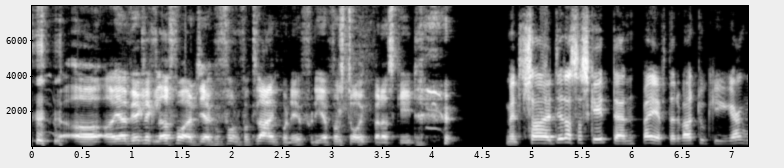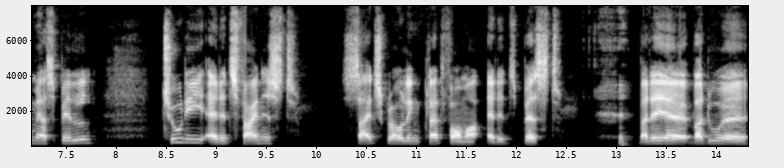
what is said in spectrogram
og, og jeg er virkelig glad for, at jeg kunne få en forklaring på det, fordi jeg forstår ikke, hvad der skete. Men så det der så skete, Dan, bagefter, det var, at du gik i gang med at spille 2D at its finest, side-scrolling platformer at its best. Var det, øh, var du, øh,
